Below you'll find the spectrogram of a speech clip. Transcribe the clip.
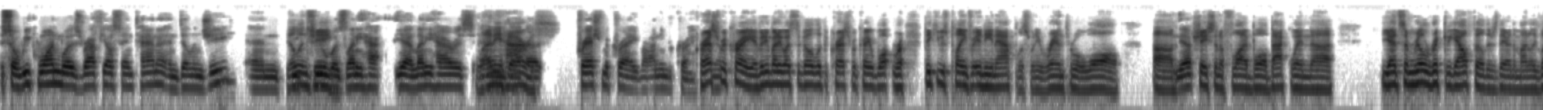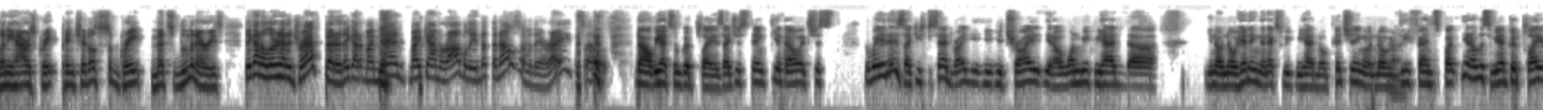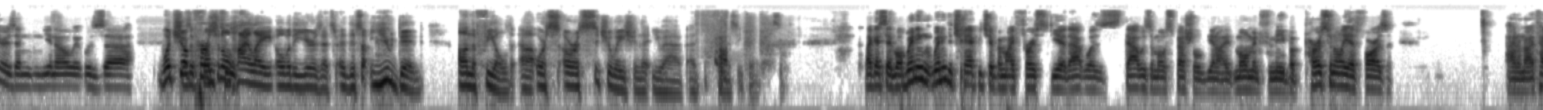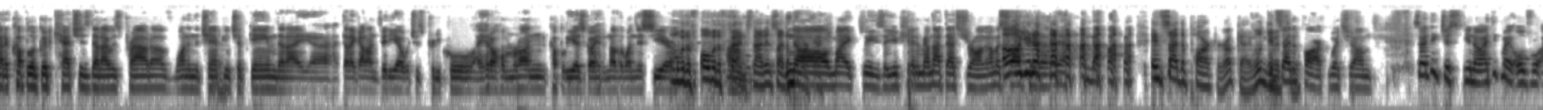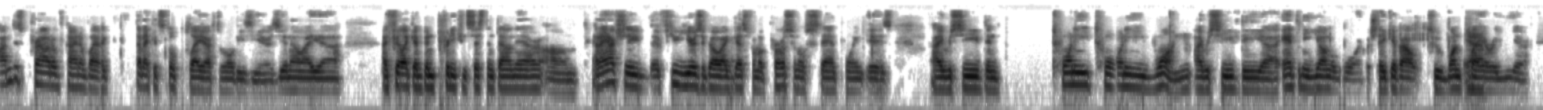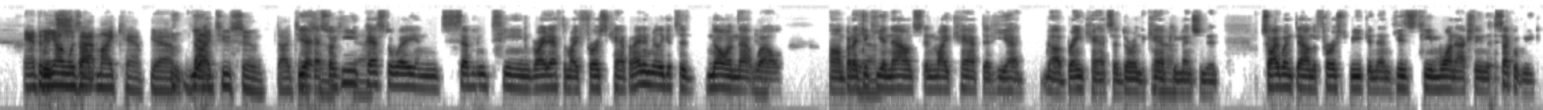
So week one was Rafael Santana and Dillon Gee. And Dillon Gee was Lenny, ha- yeah, Lenny Harris. Lenny and, uh, Harris. Uh, Crash McCray, Ronnie McCray. Crash yep. McCray. If anybody wants to go look at Crash McCray, I think he was playing for Indianapolis when he ran through a wall, uh, yep. chasing a fly ball back when uh, you had some real rickety outfielders there in the minor league. Lenny Harris, great pinch hitter. Also some great Mets luminaries. They got to learn how to draft better. They got my man Mike Amirabili and nothing else over there, right? So no, we had some good players. I just think you know it's just the way it is. Like you said, right? You, you, you try. You know, one week we had. Uh, you know, no hitting. The next week we had no pitching or no right. defense. But you know, listen, we had good players, and you know, it was. uh What's your personal highlight over the years that's, uh, that's something you did on the field, uh, or or a situation that you have at fantasy Kings? Like I said, well, winning winning the championship in my first year that was that was the most special you know moment for me. But personally, as far as I don't know. I've had a couple of good catches that I was proud of. One in the championship game that I uh, that I got on video, which was pretty cool. I hit a home run a couple of years ago. I hit another one this year over the over the fence, um, not inside the no, park. No, Mike, please. Are you kidding me? I'm not that strong. I'm a oh, you're not yeah, no. inside the Parker. Okay, we'll give inside the you. park. Which um, so I think just you know I think my overall I'm just proud of kind of like that I could still play after all these years. You know I. uh I feel like I've been pretty consistent down there. Um, and I actually, a few years ago, I guess from a personal standpoint, is I received in 2021, I received the uh, Anthony Young Award, which they give out to one player yeah. a year. Anthony which, Young was um, at my camp. Yeah, died too soon. Died too yeah, soon. so he yeah. passed away in 17, right after my first camp, and I didn't really get to know him that well. Um, but I think he announced in my camp that he had uh, brain cancer during the camp. He mentioned it, so I went down the first week, and then his team won actually in the second week.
